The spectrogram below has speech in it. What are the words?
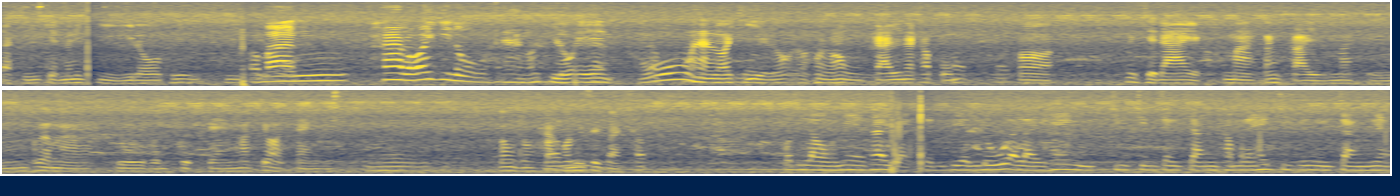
จากศรีสะเกตมานี่กี่กิโลพี่พี่ประมาณ 500กิโลครับ ห้าร้อยกิโลเองโอ้ห้าร้อยกิโลโอ้โหไกลนะครับผม ครับ ก็ ไม่เสียดายมาตั้งไกลมาถึงเพื่อมาดูผมปลูกแตงมัดยอดแตงเออต้องต้องถามความรู้สึกก่อนครับ คนเราเนี่ยถ้าอยากจะเรียนรู้อะไรให้จริงๆจังๆทำอะไรให้จริงๆจังๆเนี่ย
